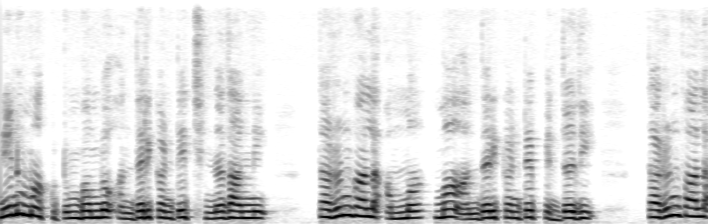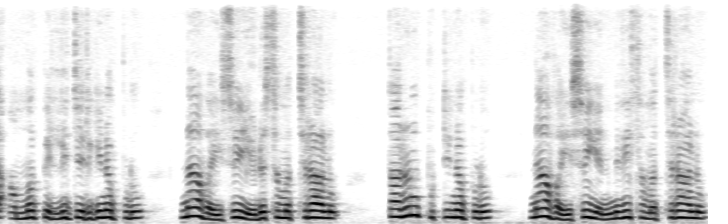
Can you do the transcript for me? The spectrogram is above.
నేను మా కుటుంబంలో అందరికంటే చిన్నదాన్ని. తరుణ్ వాళ్ళ అమ్మ మా అందరికంటే పెద్దది. తరుణ్ వాళ్ళ అమ్మ పెళ్ళి జరిగినప్పుడు నా వయసు ఏడు సంవత్సరాలు. తరుణ్ పుట్టినప్పుడు నా వయసు ఎనిమిది సంవత్సరాలు.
